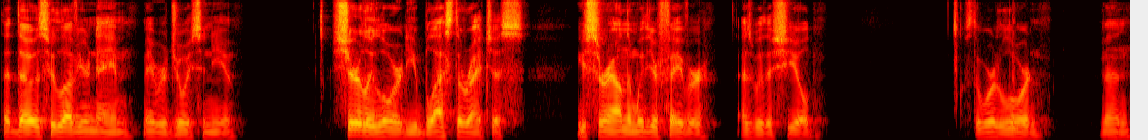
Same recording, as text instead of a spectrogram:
that those who love your name may rejoice in you. Surely, Lord, you bless the righteous. You surround them with your favor as with a shield. It's the word of the Lord. Amen.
